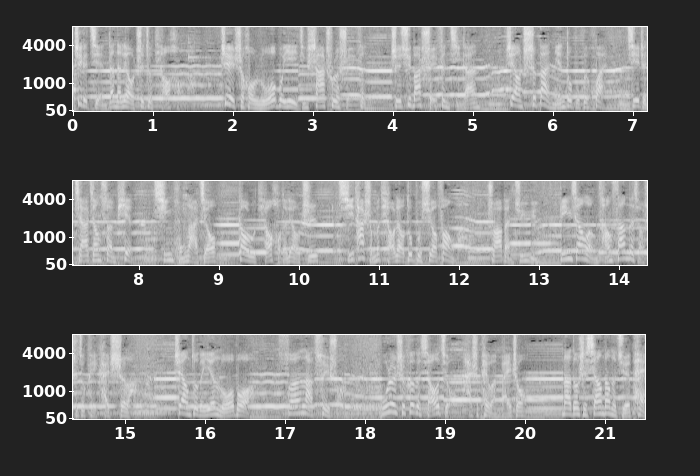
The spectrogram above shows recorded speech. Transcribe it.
这个简单的料汁就调好了。这时候萝卜也已经杀出了水分，只需把水分挤干，这样吃半年都不会坏。接着加姜蒜片、青红辣椒，倒入调好的料汁，其他什么调料都不需要放了，抓拌均匀，冰箱冷藏三个小时就可以开吃了。这样做的腌萝卜酸辣脆爽，无论是喝个小酒还是配碗白粥，那都是相当的绝配。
